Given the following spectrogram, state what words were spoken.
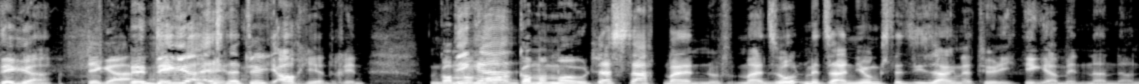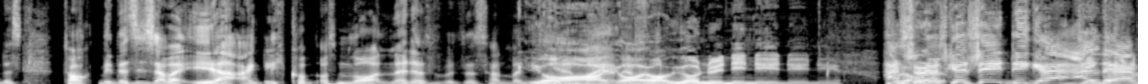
Digga. Digga. Denn Digga ist natürlich auch hier drin. Digga, Mo- Gomma Mode. Das sagt mein, mein Sohn mit seinen Jungs, sie sagen natürlich Digga miteinander. Und das taugt mir. Das ist aber eher, eigentlich kommt aus dem Norden, ne? Das, das hat man nicht hier in Ja, Bayern ja, ja, ja, nee, nee, nee, nee, nee. Hast Oder- du das gesehen, Digga? Digga. Alter,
